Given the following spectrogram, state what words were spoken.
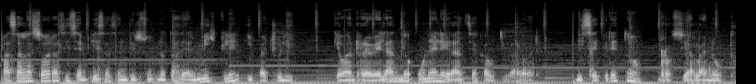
Pasan las horas y se empieza a sentir sus notas de almizcle y pachulí, que van revelando una elegancia cautivadora. Mi secreto, rociar la nuca.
